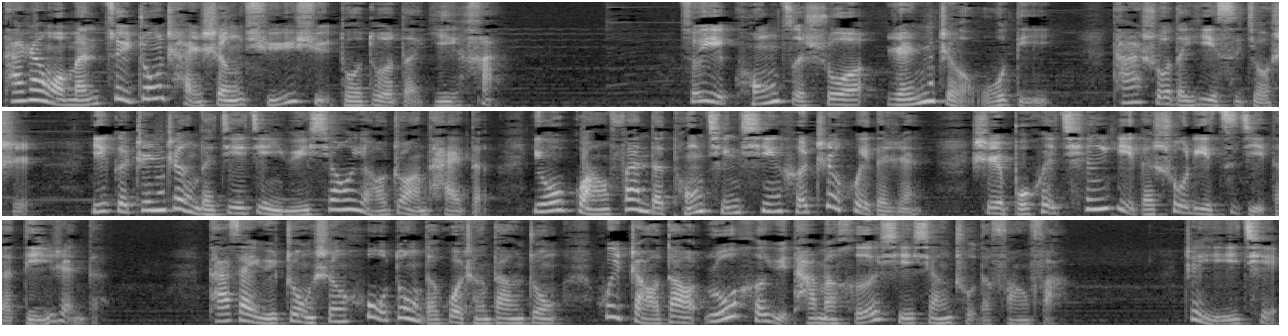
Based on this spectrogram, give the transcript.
它让我们最终产生许许多多的遗憾。所以孔子说“仁者无敌”，他说的意思就是，一个真正的接近于逍遥状态的、有广泛的同情心和智慧的人，是不会轻易的树立自己的敌人的。他在与众生互动的过程当中，会找到如何与他们和谐相处的方法。这一切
